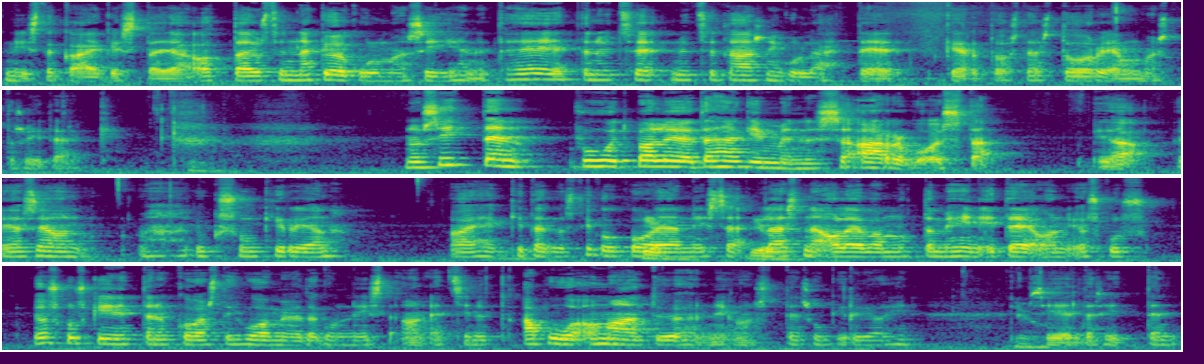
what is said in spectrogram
niistä kaikesta ja ottaa just sen näkökulman siihen, että hei, että nyt se, nyt se taas niin lähtee kertoa sitä storiaa, mun mielestä tosi tärkeä. No sitten puhuit paljon jo tähänkin mennessä arvoista ja, ja se on yksi sun kirjan aihekin tietysti koko ajan niissä jo. läsnä oleva, mutta mihin itse on joskus, joskus kiinnittänyt kovasti huomiota, kun niistä on etsinyt apua omaan työhön, niin on sitten sun kirjoihin Joo. sieltä sitten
